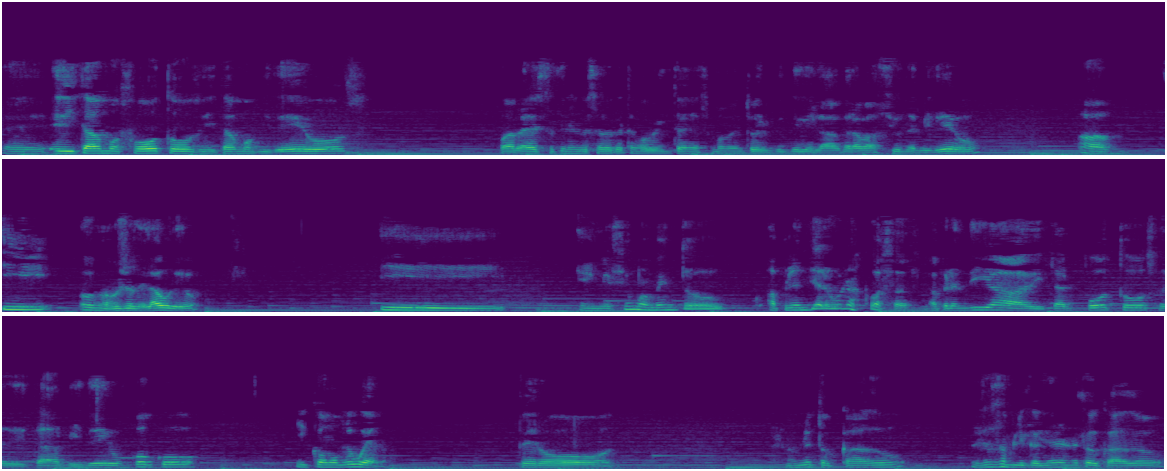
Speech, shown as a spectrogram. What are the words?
eh, editábamos fotos, editábamos videos Para esto tienen que saber que tengo 20 años en el momento de la grabación del video. Ah, y, o mejor del audio. Y en ese momento aprendí algunas cosas. Aprendí a editar fotos, a editar video un poco. Y como que bueno. Pero no me he tocado, esas aplicaciones no he tocado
